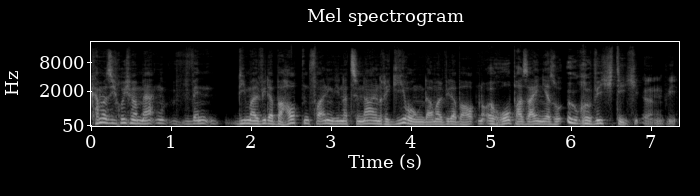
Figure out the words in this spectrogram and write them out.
kann man sich ruhig mal merken, wenn die mal wieder behaupten, vor allen Dingen die nationalen Regierungen da mal wieder behaupten, Europa seien ja so irre wichtig irgendwie.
